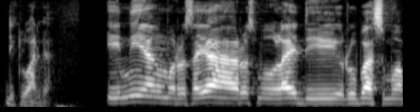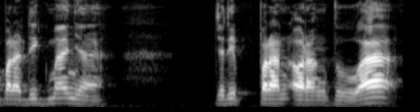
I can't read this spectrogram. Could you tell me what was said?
di keluarga. Ini yang menurut saya harus mulai dirubah semua paradigmanya. Jadi peran orang tua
